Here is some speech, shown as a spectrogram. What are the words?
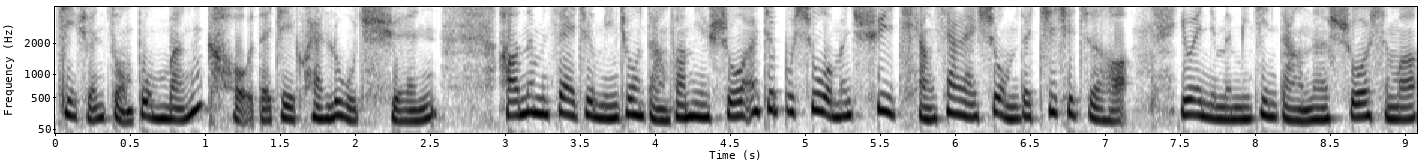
竞选总部门口的这块路权。好，那么在这个民众党方面说啊，这不是我们去抢下来。还是我们的支持者哦，因为你们民进党呢说什么，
